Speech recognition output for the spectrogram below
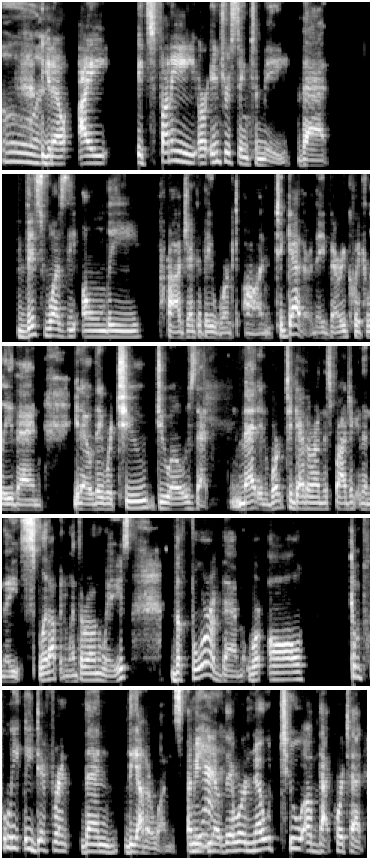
Oh, you know i it's funny or interesting to me that this was the only project that they worked on together they very quickly then you know they were two duos that met and worked together on this project and then they split up and went their own ways the four of them were all completely different than the other ones i mean Yeah. you know there were no two of that quartet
